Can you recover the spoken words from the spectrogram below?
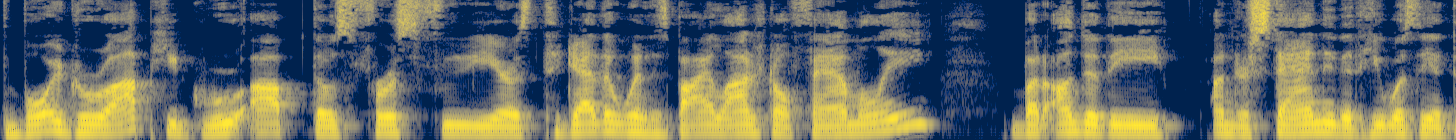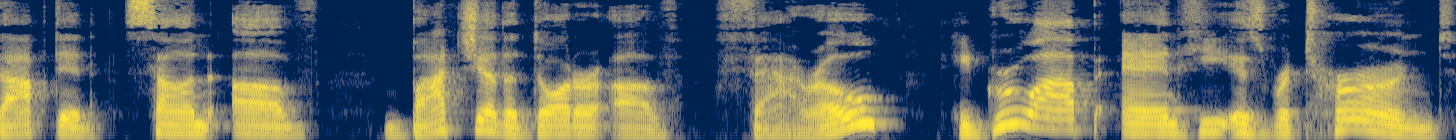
The boy grew up. He grew up those first few years together with his biological family, but under the understanding that he was the adopted son of Batya, the daughter of Pharaoh. He grew up and he is returned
